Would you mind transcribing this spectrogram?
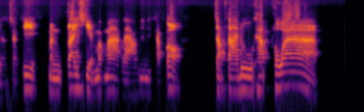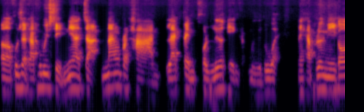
หลังจากที่มันใกล้เคียงมากๆแล้วเนี่ยนะครับ ก็จับตาดูครับ เพราะว่าคุณเศรษฐาทวีสินเนี่ยจะนั่งประธานและเป็นคนเลือกเองกับมือด้วยนะครับ เรื่องนี้ก็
